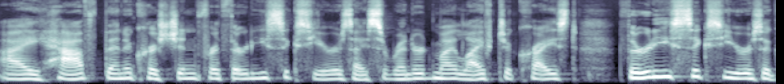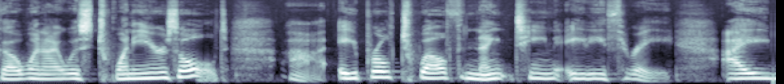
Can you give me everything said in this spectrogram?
I have been a Christian for 36 years. I surrendered my life to Christ 36 years ago when I was 20 years old uh, April 12th, 1983. I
